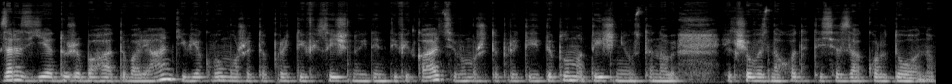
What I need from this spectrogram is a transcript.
Зараз є дуже багато варіантів, як ви можете пройти фізичну ідентифікацію, ви можете пройти і дипломатичні установи, якщо ви знаходитеся за кордоном.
